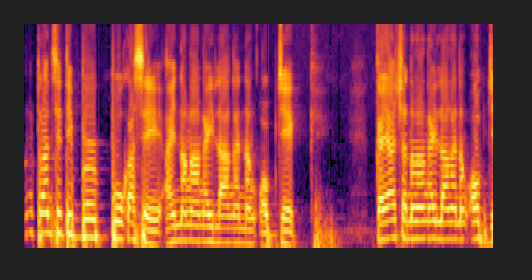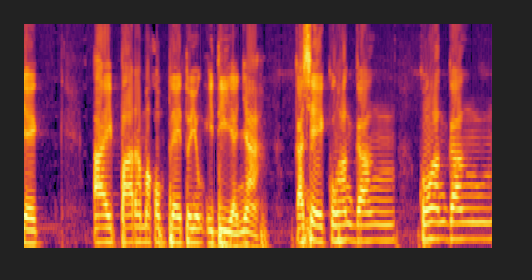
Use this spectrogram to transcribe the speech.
ang transitive verb po kasi ay nangangailangan ng object. Kaya siya nangangailangan ng object ay para makompleto yung ideya niya. Kasi kung hanggang kung hanggang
